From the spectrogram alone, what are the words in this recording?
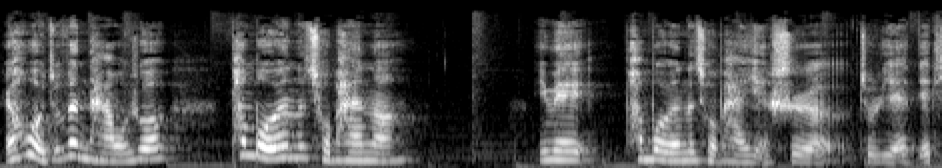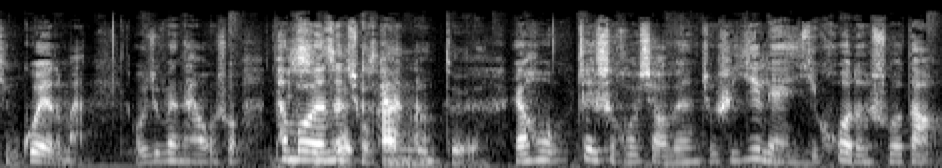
然后我就问他，我说潘博文的球拍呢？因为潘博文的球拍也是就是也也挺贵的嘛。我就问他，我说潘博文的球拍呢？对。然后这时候小温就是一脸疑惑的说道：“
